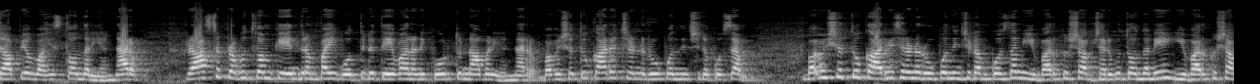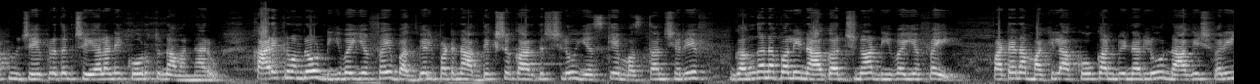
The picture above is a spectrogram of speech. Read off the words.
జాప్యం వహిస్తోందని అన్నారు. రాష్ట్ర ప్రభుత్వం కేంద్రంపై ఒత్తిడి తేవాలని కోరుతున్నామని అన్నారు. భవిష్యత్తు కార్యాచరణ రూపొందించిన కోసం భవిష్యత్తు కార్యాచరణ రూపొందించడం కోసం ఈ వర్క్ షాప్ జరుగుతోందని ఈ వర్క్ షాప్ను జయప్రదం చేయాలని కోరుతున్నామన్నారు. కార్యక్రమంలో డివైఎఫ్ఐ బద్వేల్ పట్టణ అధ్యక్ష కార్యదర్శులు ఎస్కే మస్తాన్ షరీఫ్ గంగనపల్లి నాగార్జున డివైఎఫ్ఐ పట్టణ మహిళా కో కన్వీనర్లు నాగేశ్వరి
